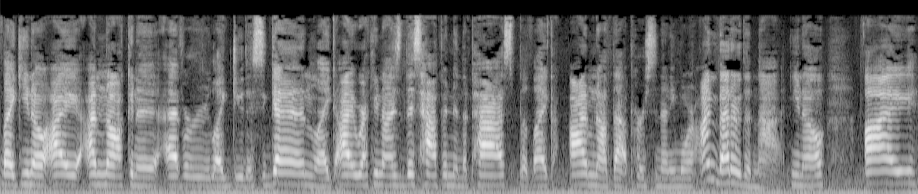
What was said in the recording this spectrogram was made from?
like you know i i'm not gonna ever like do this again. Like i recognize this happened in the past but like i'm not that person anymore. I'm better than that you know? I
